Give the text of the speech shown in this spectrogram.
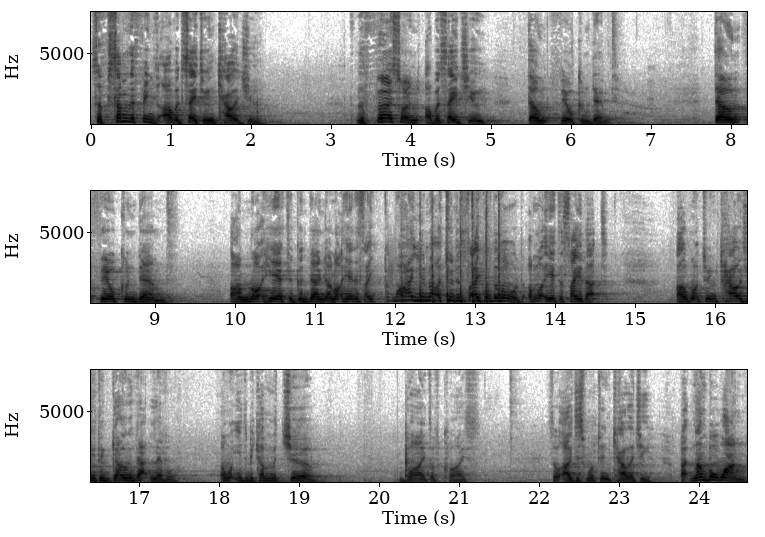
So, some of the things I would say to encourage you. The first one I would say to you don't feel condemned. Don't feel condemned. I'm not here to condemn you. I'm not here to say, why are you not a true disciple of the Lord? I'm not here to say that. I want to encourage you to go that level. I want you to become mature brides of Christ. So I just want to encourage you. But number one,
